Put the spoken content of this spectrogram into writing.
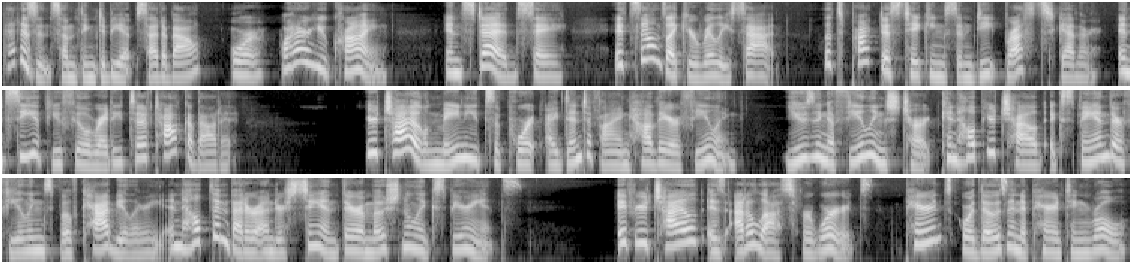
That isn't something to be upset about, or Why are you crying? Instead, say, It sounds like you're really sad. Let's practice taking some deep breaths together and see if you feel ready to talk about it. Your child may need support identifying how they are feeling. Using a feelings chart can help your child expand their feelings vocabulary and help them better understand their emotional experience. If your child is at a loss for words, Parents or those in a parenting role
